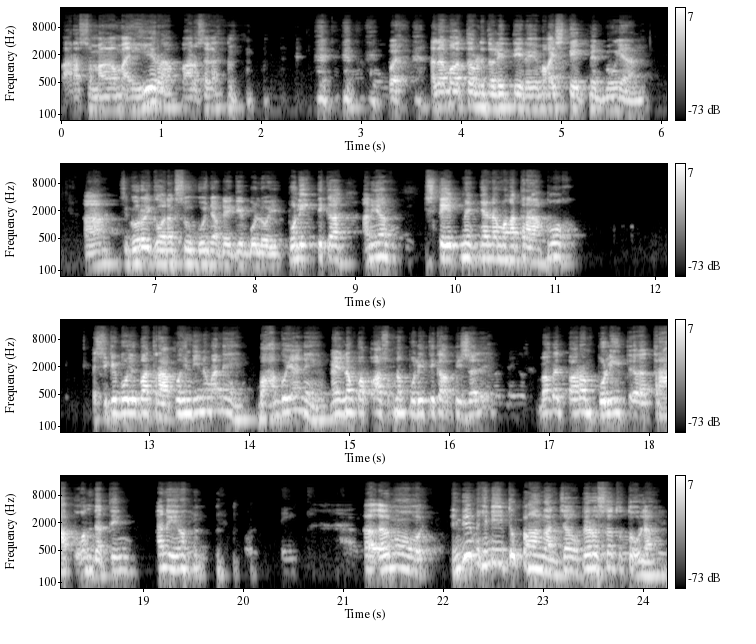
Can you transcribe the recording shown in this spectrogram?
para sa mga mahihirap, para sa... well, alam mo, Atty. Tolentino, yung mga statement mo yan, ah, siguro ikaw nagsubo niya kay Gibuloy. Politika, ano yan? Statement niya ng mga trapo. Eh, si Gibuloy ba trapo? Hindi naman eh. Bago yan eh. Ngayon lang papasok ng politika official eh. Bakit parang politi- ah, trapo ang dating? Ano yun? Ah, alam mo, hindi hindi ito pangangantsaw, pero sa totoo lang,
